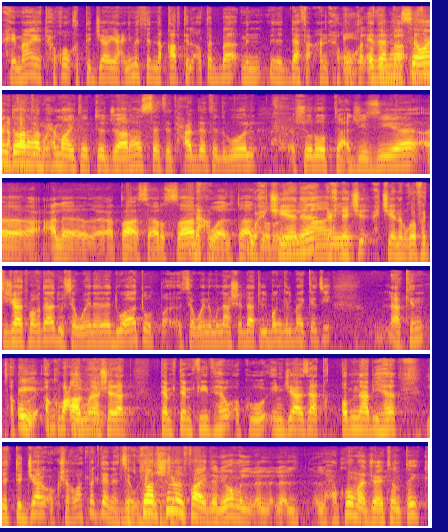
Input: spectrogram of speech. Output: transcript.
حماية حقوق التجار يعني مثل نقابة الأطباء من من الدافع عن حقوق إيه الأطباء اذا هسه وين دورها بحماية التجار هسه تتحدث تقول شروط تعجيزية آه، على إعطاء سعر الصرف نعم. والتاجر وحكينا إحنا حكينا بغرفة تجارة بغداد وسوينا ندوات وسوينا مناشدات للبنك المركزي لكن اكو إيه؟ أكو بعض المناشدات تم تنفيذها وأكو إنجازات قمنا بها للتجار وأكو شغلات ما قدرنا نسويها دكتور شنو الفائده اليوم الحكومة جاي تنطيك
